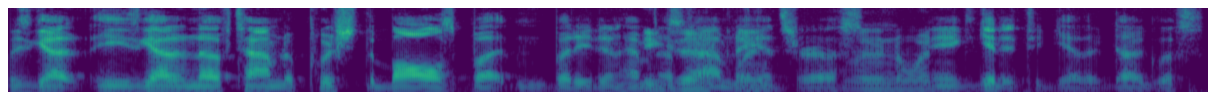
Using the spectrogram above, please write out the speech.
He's got he's got enough time to push the balls button, but he didn't have enough time to answer us. I know what- Yeah, get it together, Douglas.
